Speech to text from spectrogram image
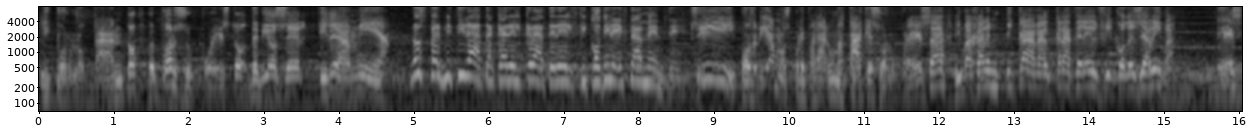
Y por lo tanto, por supuesto, debió ser idea mía. Nos permitirá atacar el cráter élfico directamente. Sí, podríamos preparar un ataque sorpresa y bajar en picada al cráter élfico desde arriba. ¿Ves?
